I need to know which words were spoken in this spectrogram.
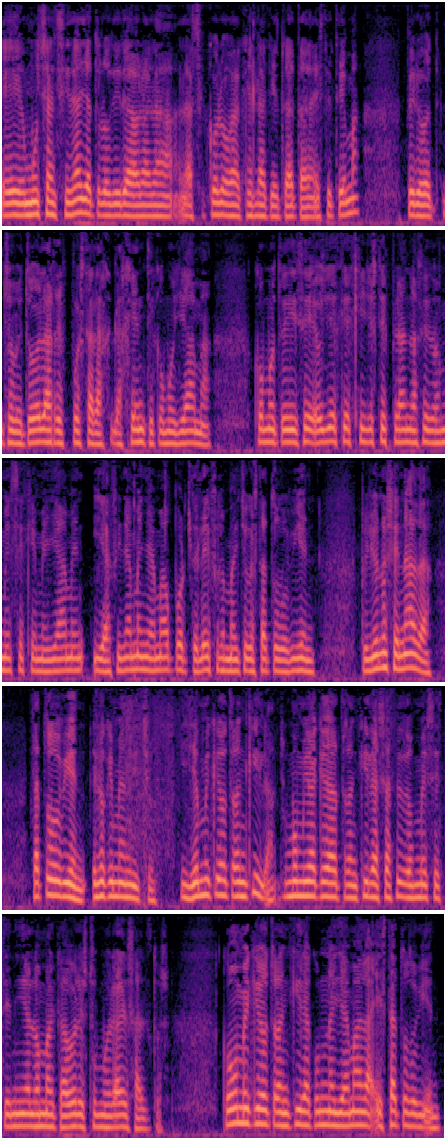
eh, mucha ansiedad, ya te lo diré ahora la, la, psicóloga que es la que trata este tema, pero sobre todo la respuesta, la, la gente, cómo llama, cómo te dice, oye, es que, es que yo estoy esperando hace dos meses que me llamen y al final me han llamado por teléfono, me han dicho que está todo bien, pero yo no sé nada, está todo bien, es lo que me han dicho, y yo me quedo tranquila, ¿cómo me voy a quedar tranquila si hace dos meses tenía los marcadores tumorales altos? ¿Cómo me quedo tranquila con una llamada, está todo bien?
